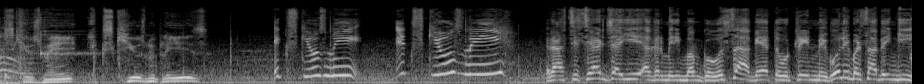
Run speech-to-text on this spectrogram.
Excuse me excuse me please excuse me excuse me रास्ते से हट जाइए। अगर मेरी मम को गुस्सा आ गया तो वो ट्रेन में गोली बरसा देंगी।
